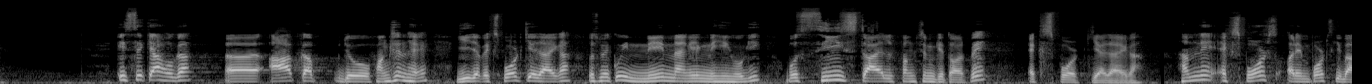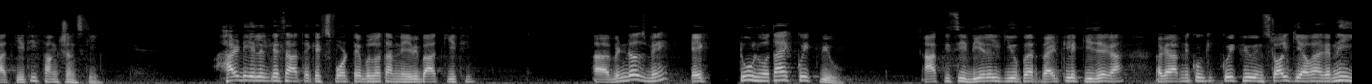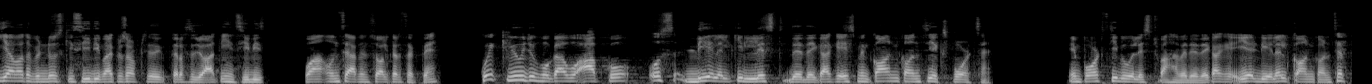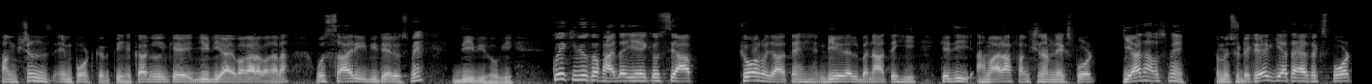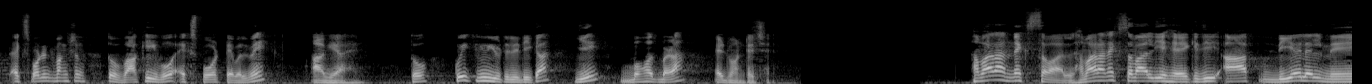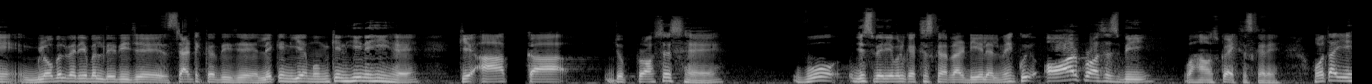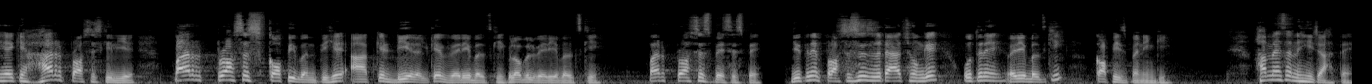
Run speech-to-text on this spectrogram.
اس سے کیا ہوگا؟ آپ کا جو فنکشن ہے، یہ جب ایکسپورٹ کیا جائے گا اس میں کوئی نیم مینگلنگ نہیں ہوگی، وہ سی اسٹائل فنکشن کے طور پہ ایکسپورٹ کیا جائے گا۔ ہم نے ایکسپورٹس اور امپورٹس کی بات کی تھی فنکشنس کی۔ ہر ڈی ایل ایل کے ساتھ ایک ایکسپورٹ ٹیبل ہوتا ہے ہم نے یہ بھی بات کی تھی۔ ونڈوز میں ایک ٹول ہوتا ہے کوک ویو آپ کسی ڈی ایل ایل کے اوپر رائٹ کلک کیجیے گا۔ اگر آپ نے کوک ویو انسٹال کیا ہوا، اگر نہیں کیا ہوا، تو ونڈوز کی سی ڈی مائکروسافٹ کی طرف سے جو آتی ہیں سی ڈی وہاں ان سے آپ انسٹال کر سکتے ہیں۔ کوک ویو جو ہوگا وہ آپ کو اس ڈی ایل ایل کی لسٹ دے دے گا کہ اس میں کون کون سی ایکسپورٹس ہیں۔ امپورٹس کی بھی وہ لسٹ وہاں پہ دے دے گا کہ یہ ڈی ایل ایل کون کون سے فنکشن امپورٹ کرتی ہے۔ کرنل کے جی ڈی آئی وغیرہ وغیرہ، وہ ساری ڈیٹیل اس میں دی ہوئی ہوگی۔ کوئک ویو کا فائدہ یہ ہے کہ اس سے آپ شیور ہو جاتے ہیں ڈی ایل ایل بناتے ہی کہ جی ہمارا فنکشن ہم نے ایکسپورٹ کیا تھا اس میں، ہم نے اس کو ڈکلیئر کیا تھا ایز ایکسپورٹ ایکسپورٹڈ فنکشن تو واقعی وہ ایکسپورٹ ٹیبل میں آ گیا ہے۔ تو کوئک ویو یوٹیلٹی کا یہ بہت بڑا ایڈوانٹیج ہے۔ ہمارا نیکسٹ سوال، ہمارا نیکسٹ سوال یہ ہے کہ جی آپ ڈی ایل ایل میں گلوبل ویریبل دے دیجیے اسٹیٹک کر دیجیے، لیکن یہ ممکن ہی نہیں ہے کہ آپ کا جو پروسیس ہے، وہ جس ویریبل کو ایکسس کر رہا ہے ڈی ایل ایل میں، کوئی اور پروسیس بھی وہاں اس کو ایکسس کرے۔ ہوتا یہ ہے کہ ہر پروسیس کے لیے پر پروسیس کاپی بنتی ہے آپ کے ڈی ایل ایل کے ویریبلس کی گلوبل ویریبلس کی، پر پروسیس بیسس پہ۔ جتنے پروسیسز اٹیچ ہوں گے، اتنے ویریبلس کی کاپیز بنیں گی۔ ہم ایسا نہیں چاہتے۔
